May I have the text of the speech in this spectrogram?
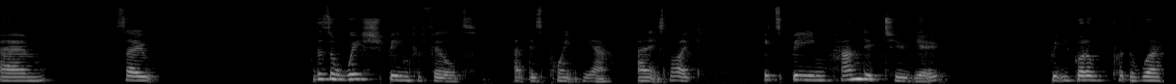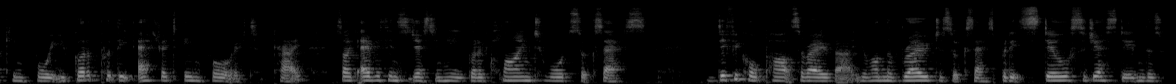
Um, so there's a wish being fulfilled at this point here, and it's like it's been handed to you but you've got to put the work in for it. You've got to put the effort in for it. Okay. It's like everything suggesting here, you've got to climb towards success. Difficult parts are over. You're on the road to success, but it's still suggesting there's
